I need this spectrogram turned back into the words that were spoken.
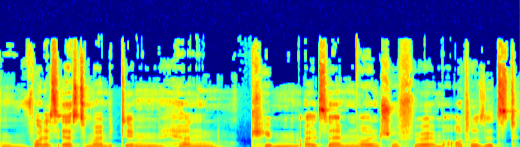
wo er das erste Mal mit dem Herrn Kim als seinem neuen Chauffeur im Auto sitzt,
